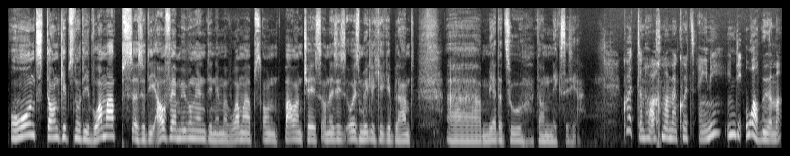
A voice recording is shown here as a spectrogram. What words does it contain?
Und dann gibt es noch die Warm-Ups, also die Aufwärmübungen, die nennen wir Warm-Ups und Bauernjazz und es ist alles Mögliche geplant. Äh, mehr dazu dann nächstes Jahr. Gut, dann horchen wir mal kurz ein in die Ohrwürmer.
